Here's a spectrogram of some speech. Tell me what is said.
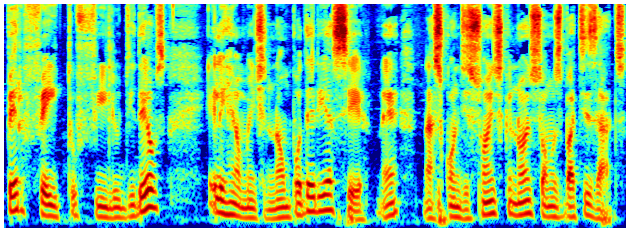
perfeito filho de Deus, ele realmente não poderia ser, né, nas condições que nós somos batizados.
